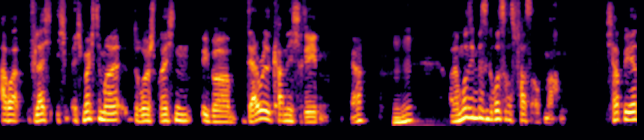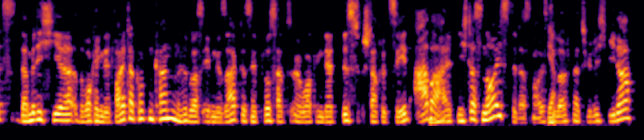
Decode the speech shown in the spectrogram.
Aber vielleicht, ich, ich möchte mal drüber sprechen, über Daryl kann ich reden, ja? Mhm. Und da muss ich ein bisschen größeres Fass aufmachen. Ich habe jetzt, damit ich hier The Walking Dead weitergucken kann, ne, du hast eben gesagt, Disney Plus hat äh, Walking Dead bis Staffel 10, aber mhm. halt nicht das Neueste. Das Neueste ja. läuft natürlich wieder.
